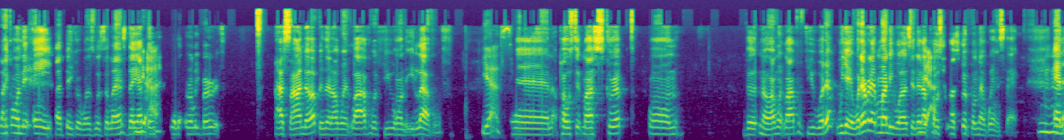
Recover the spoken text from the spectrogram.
like on the 8th, I think it was, was the last day, I Yeah. think, for the early birds. I signed up and then I went live with you on the 11th Yes. and I posted my script on the no, I went live with you, whatever, yeah, whatever that Monday was, and then Yeah. I posted my script on that Wednesday, Mhm. and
